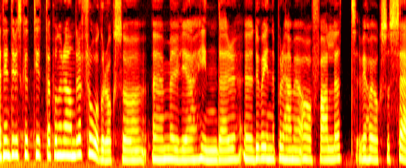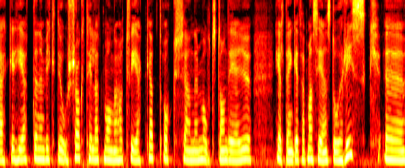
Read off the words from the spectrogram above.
Jag tänkte vi ska titta på några andra frågor också, eh, möjliga hinder. Eh, du var inne på det här med avfallet. Vi har ju också säkerheten, en viktig orsak till att många har tvekat och känner motstånd är ju helt enkelt att man ser en stor risk eh,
